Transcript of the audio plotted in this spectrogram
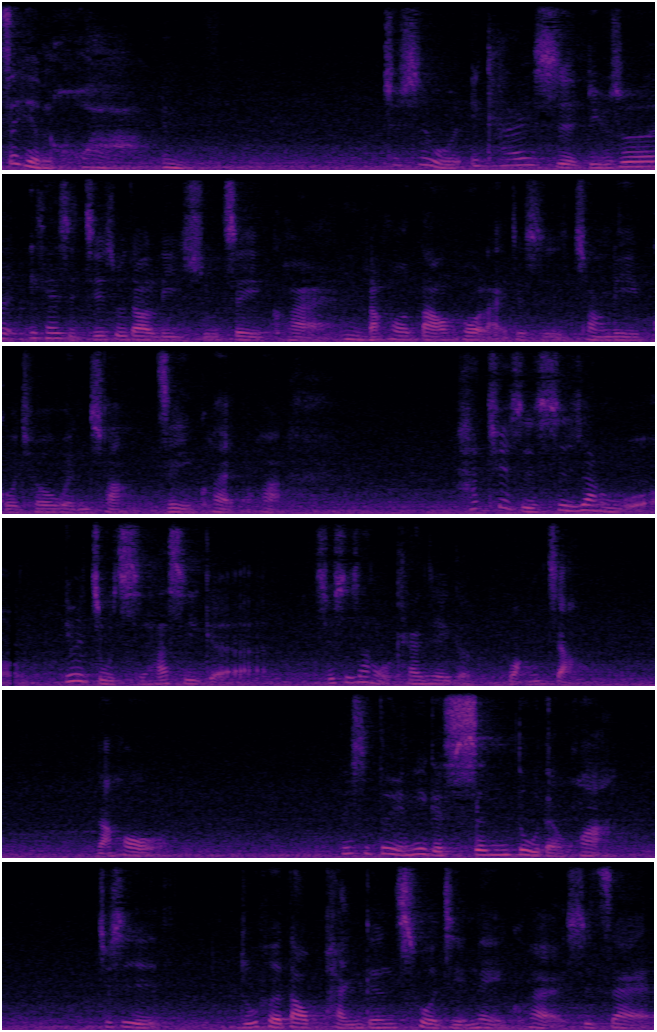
这个的话，嗯就是我一开始，比如说一开始接触到礼俗这一块，嗯然后到后来就是创立国秋文创这一块的话，它确实是让我，因为主持它是一个，就是让我看见一个广角，然后，但是对于那个深度的话，就是如何到盘根错节那一块是在。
